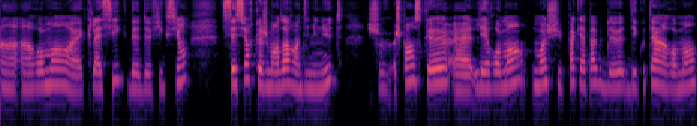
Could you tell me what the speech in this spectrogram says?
un, roman euh, classique de, fiction, c'est sûr que je m'endors en 10 minutes je, pense que les romans, moi, je suis pas capable d'écouter un roman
